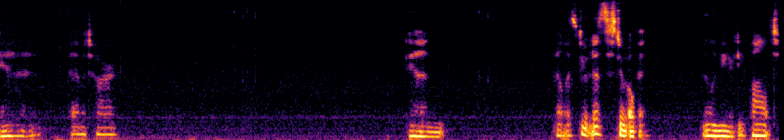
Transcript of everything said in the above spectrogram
And avatar. And now let's do it. let's just do open. Millimeter default.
